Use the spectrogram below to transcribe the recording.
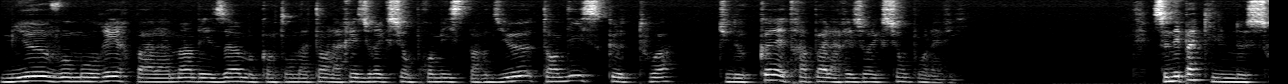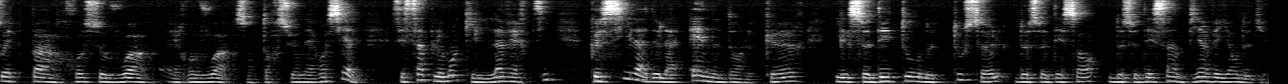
Mieux vaut mourir par la main des hommes quand on attend la résurrection promise par Dieu, tandis que toi, tu ne connaîtras pas la résurrection pour la vie. Ce n'est pas qu'il ne souhaite pas recevoir et revoir son tortionnaire au ciel, c'est simplement qu'il l'avertit que s'il a de la haine dans le cœur, il se détourne tout seul de ce, dessein, de ce dessein bienveillant de Dieu.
